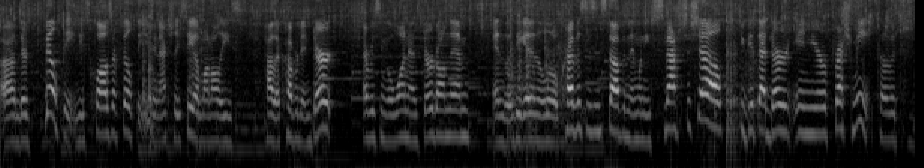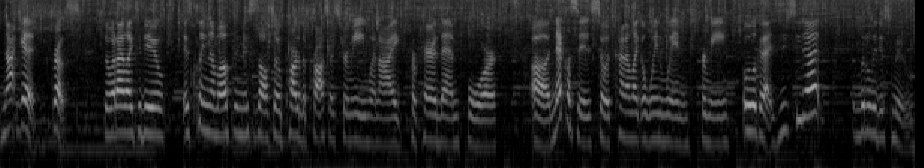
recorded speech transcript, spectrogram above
Um, they're filthy. These claws are filthy. You can actually see them on all these, how they're covered in dirt. Every single one has dirt on them, and they get in the little crevices and stuff. And then when you smash the shell, you get that dirt in your fresh meat. So it's not good, gross. So what I like to do is clean them up, and this is also part of the process for me when I prepare them for uh, necklaces. So it's kind of like a win-win for me. Oh, look at that! Did you see that? It literally just moved.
